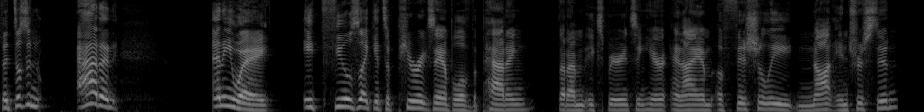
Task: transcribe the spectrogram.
that doesn't add an. Anyway, it feels like it's a pure example of the padding that I'm experiencing here, and I am officially not interested.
